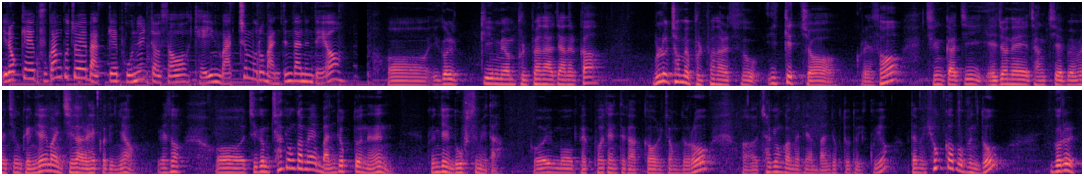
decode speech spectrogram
이렇게 구강 구조에 맞게 본을 떠서 개인 맞춤으로 만든다는데요. 어, 이걸 끼면 불편하지 않을까? 물론 처음에 불편할 수 있겠죠. 그래서 지금까지 예전의 장치에 비하면 지금 굉장히 많이 진화를 했거든요. 그래서 어, 지금 착용감의 만족도는 굉장히 높습니다. 거의 뭐 100% 가까울 정도로 어, 착용감에 대한 만족도도 있고요. 그다음에 효과 부분도 이거를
